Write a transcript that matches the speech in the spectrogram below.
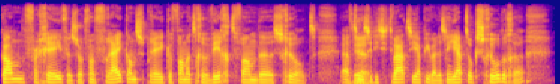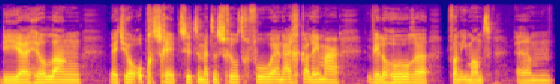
kan vergeven. Een soort van vrij kan spreken van het gewicht van de schuld. Uh, tenminste, die situatie heb je wel eens. En je hebt ook schuldigen die heel lang, weet je wel, opgescheept zitten met een schuldgevoel. En eigenlijk alleen maar willen horen van iemand um,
